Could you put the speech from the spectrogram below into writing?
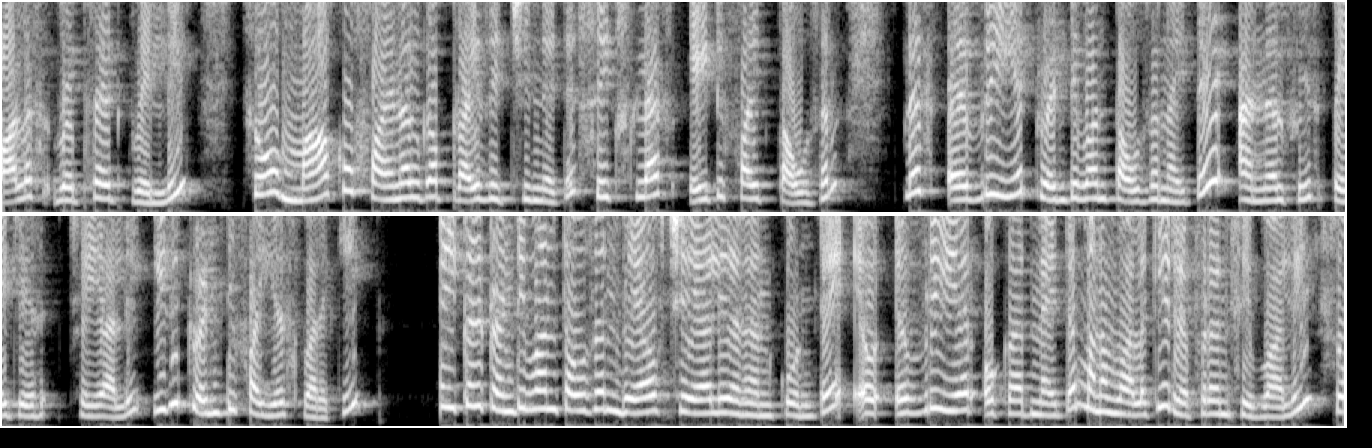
వాళ్ళ వెబ్సైట్కి వెళ్ళి. సో మాకు ఫైనల్గా ప్రైస్ ఇచ్చింది అయితే six lakhs eighty five thousand plus every year twenty one thousand అయితే అన్యువల్ ఫీజ్ పే చేయాలి. ఇది ట్వంటీ ఫైవ్ ఇయర్స్ వరకు. ఇక్కడ twenty one thousand waive off చేయాలి అని అనుకుంటే ఎవ్రీ ఇయర్ ఒకరిని అయితే మనం వాళ్ళకి రెఫరెన్స్ ఇవ్వాలి. సో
